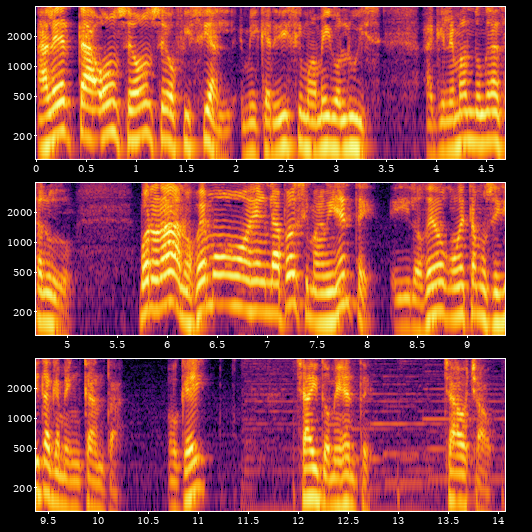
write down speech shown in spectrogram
Alerta 1111 oficial, mi queridísimo amigo Luis, a quien le mando un gran saludo. Bueno, nada, nos vemos en la próxima, mi gente. Y los dejo con esta musiquita que me encanta. ¿Ok? Chaito, mi gente. Chao, chao.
